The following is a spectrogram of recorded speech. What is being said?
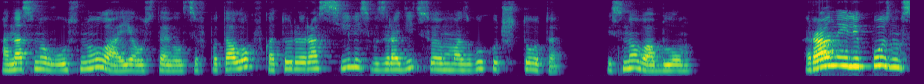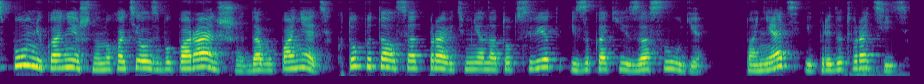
Она снова уснула, а я уставился в потолок, в который раз сились возродить в своем мозгу хоть что-то. И снова облом. Рано или поздно вспомню, конечно, но хотелось бы пораньше, дабы понять, кто пытался отправить меня на тот свет и за какие заслуги. Понять и предотвратить.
